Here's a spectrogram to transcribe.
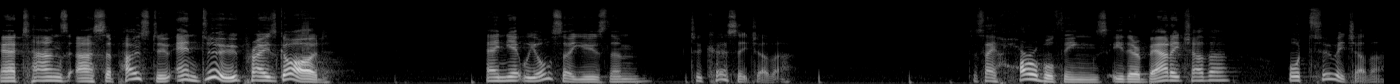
Our tongues are supposed to and do praise God, and yet we also use them to curse each other, to say horrible things either about each other or to each other.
